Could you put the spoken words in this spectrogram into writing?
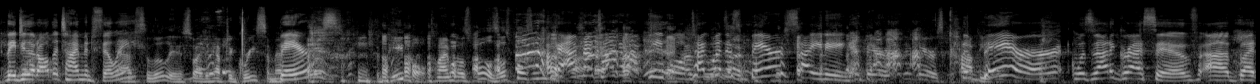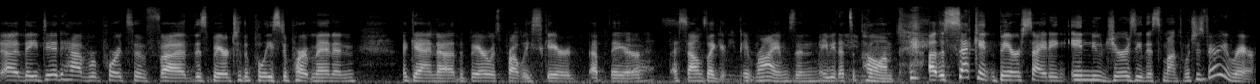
In Philly. They do that all the time in Philly? Absolutely. That's why they have to grease them. Bears? The people climbing those poles. Those poles are Okay, I'm not talking about people. I'm talking about this bear sighting. bear, that bear is The bear was not aggressive, uh, but uh, they did have reports of uh, this bear to the police department. And again, uh, the bear was probably scared up there. It sounds like it, it rhymes, and maybe that's a poem. Uh, the second bear sighting in New Jersey this month, which is very rare.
